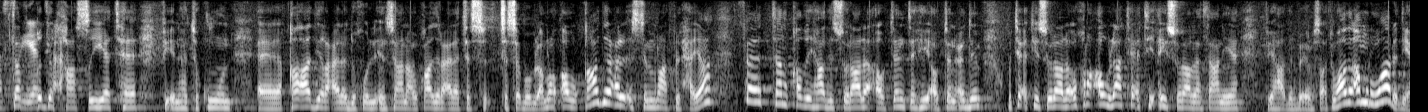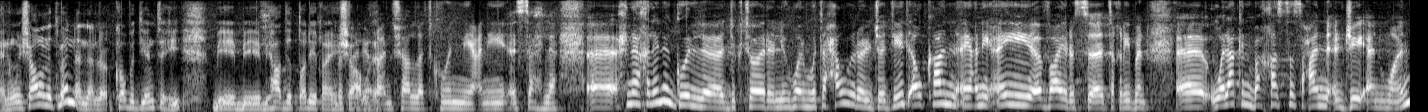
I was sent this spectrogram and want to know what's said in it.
تفقد خاصيتها. في إنها تكون آه، قادرة على دخول الإنسان أو قادرة على تس- تسبب الأمراض أو قادرة على الاستمرار في الحياة فتنقضي هذه السلالة أو تنتهي أو تنعدم وتأتي سلالة أخرى أو لا تأتي أي سلالة ثانية في هذه الفيروسات وهذا أمر وارد يعني وإن شاء الله نتمنى أن الكوفيد ينتهي ب- ب- بهذه الطريقة إن شاء الله. إن شاء الله تكون يعني سهلة. آه، إحنا خلينا نقول آه، دكتور اللي هو المتحور الجديد أو كان يعني أي فيروس آه، تقريبا آه، ولكن بخصص عن الجي إن 1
